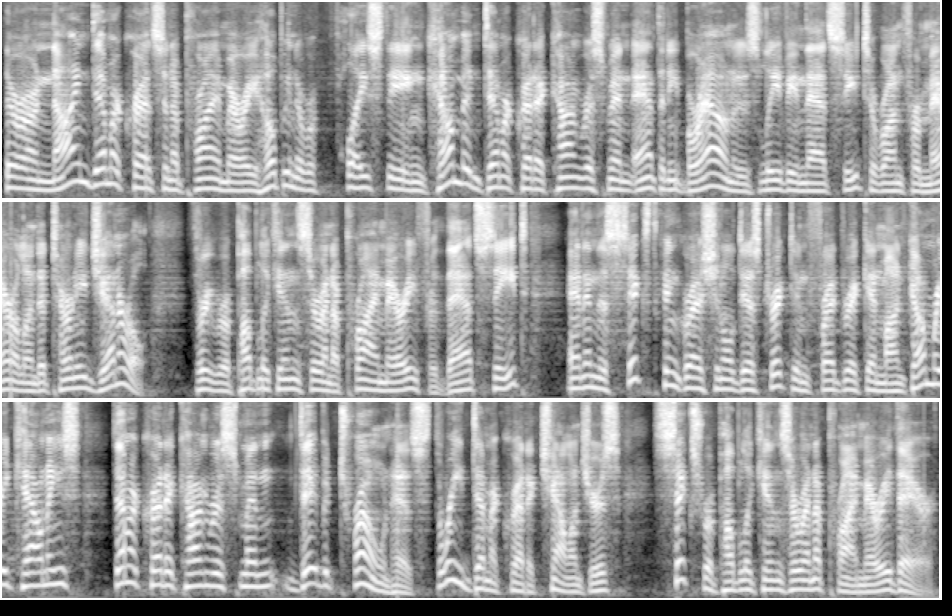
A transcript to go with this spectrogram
There are nine Democrats in a primary hoping to replace the incumbent Democratic Congressman Anthony Brown, who's leaving that seat to run for Maryland Attorney General. Three Republicans are in a primary for that seat. And in the 6th Congressional District in Frederick and Montgomery counties, Democratic Congressman David Trone has three Democratic challengers. Six Republicans are in a primary there.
